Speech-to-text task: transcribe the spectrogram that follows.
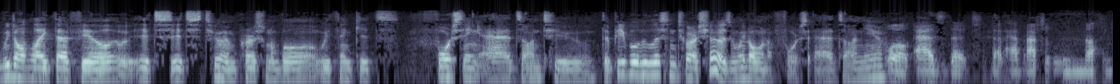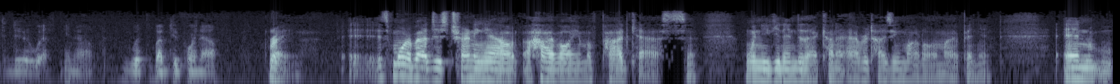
we don't like that feel. It's it's too impersonable. We think it's forcing ads onto the people who listen to our shows, and we don't want to force ads on you. Well, ads that that have absolutely nothing to do with you know with Web 2.0. Right. It's more about just churning out a high volume of podcasts when you get into that kind of advertising model, in my opinion. And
